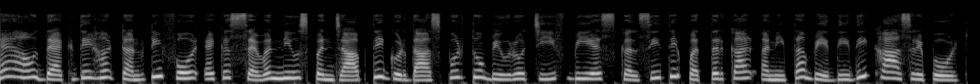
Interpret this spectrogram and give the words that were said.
ਹੈ। ਆਓ ਦੇਖਦੇ ਹਾਂ 24x7 ਨਿਊਜ਼ ਪੰਜਾਬ ਤੇ ਗੁਰਦਾਸਪੁਰ ਤੋਂ ਬਿਊਰੋ ਚੀਫ ਬੀਐਸ ਕਲਸੀ ਤੇ ਪੱਤਰਕਾਰ ਅਨੀਤਾ ਬੇਦੀ ਦੀ ਖਾਸ ਰਿਪੋਰਟ।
